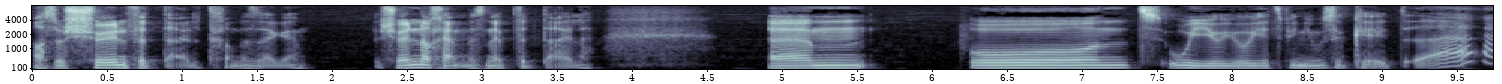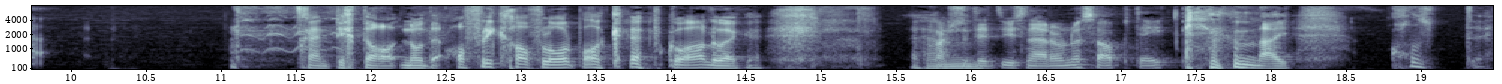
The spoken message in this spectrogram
Also schön verteilt, kann man sagen. Schöner könnte man es nicht verteilen. Ähm, und uiuiui, ui, ui, jetzt bin ich rausgefallen. Ah. Jetzt könnte ich da noch den Afrika-Floorball Cup anschauen. Kannst du ähm, dort uns auch noch ein Update Nein. Alter.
